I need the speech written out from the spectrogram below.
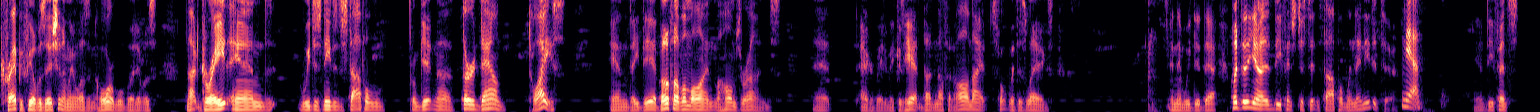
crappy field position. I mean, it wasn't horrible, but it was not great, and we just needed to stop them from getting a third down twice, and they did. Both of them on Mahomes' runs. That aggravated me because he hadn't done nothing all night with his legs. And then we did that, but the, you know, the defense just didn't stop them when they needed to. yeah You know, defense,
